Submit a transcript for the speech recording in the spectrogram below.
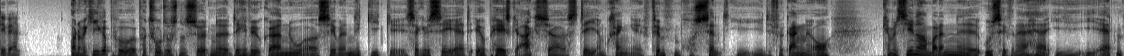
det valg. Og når vi kigger på, på 2017, øh, det kan vi jo gøre nu og se, hvordan det gik, øh, så kan vi se, at europæiske aktier steg omkring øh, 15 procent i, i det forgangne år. Kan man sige noget om, hvordan udsigterne er her i, i 18?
